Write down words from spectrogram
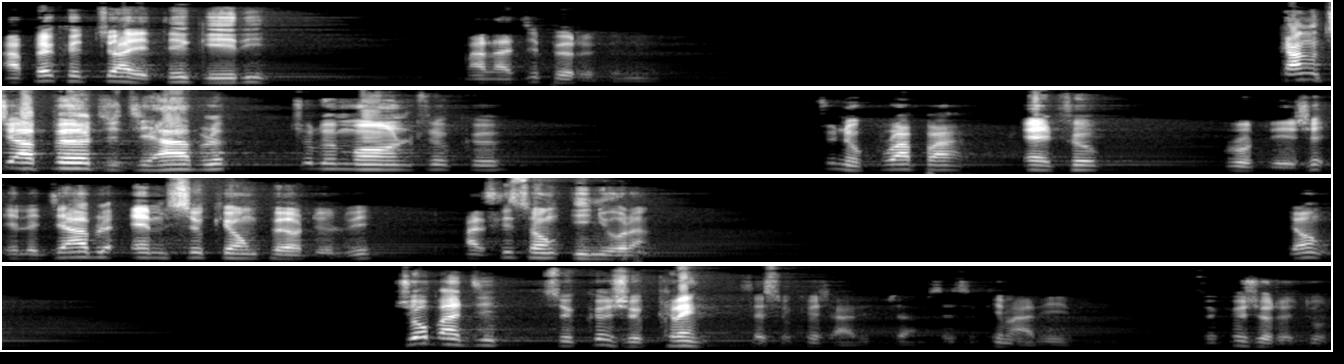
après que tu as été guéri, maladie peut revenir. Quand tu as peur du diable, tu lui montres que tu ne crois pas être protégé. Et le diable aime ceux qui ont peur de lui parce qu'ils sont ignorants. Donc, Job a dit, ce que je crains, c'est ce que j'arrive, c'est ce qui m'arrive, ce que je redoute.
